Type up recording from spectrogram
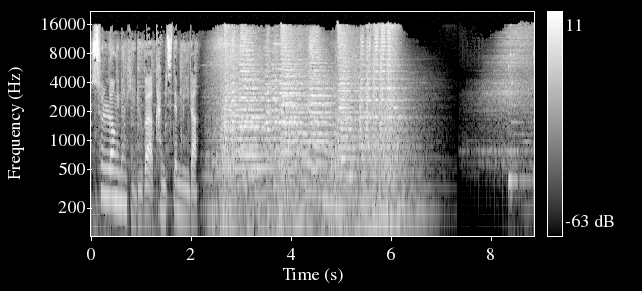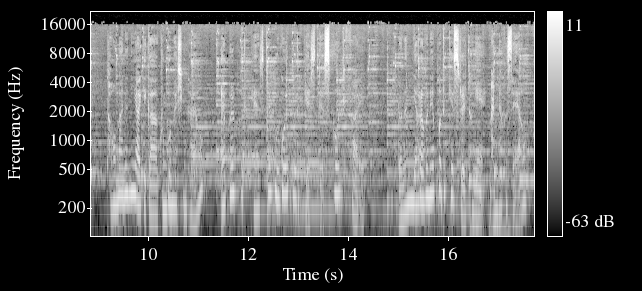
술렁이는 기류가 감지됩니다. 더 많은 이야기가 궁금하신가요? 애플 포드캐스트, 구글 포드캐스트, 스포티파이 또는 여러분의 포드캐스트를 통해 만나보세요.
